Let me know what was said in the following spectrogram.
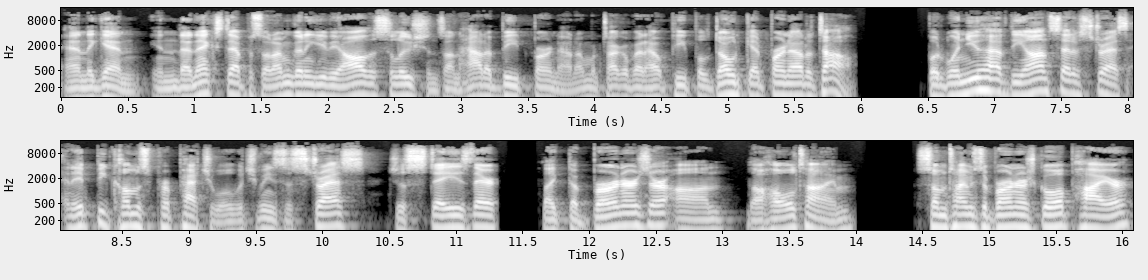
And again, in the next episode, I'm going to give you all the solutions on how to beat burnout. I'm going to talk about how people don't get burnout at all. But when you have the onset of stress and it becomes perpetual, which means the stress just stays there, like the burners are on the whole time. Sometimes the burners go up higher,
